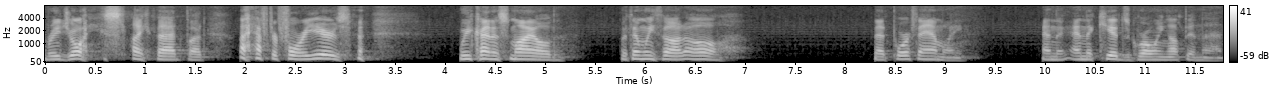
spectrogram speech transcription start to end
rejoice like that, but after four years, we kind of smiled. But then we thought, oh, that poor family and the, and the kids growing up in that.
